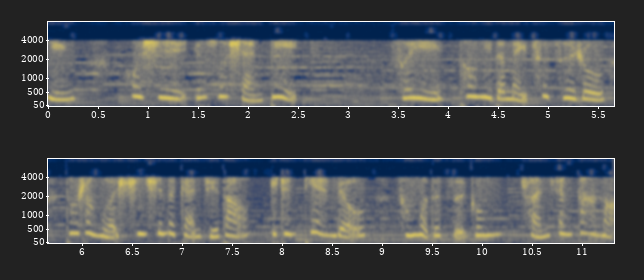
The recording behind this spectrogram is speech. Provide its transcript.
引，或是有所闪避，所以 Tony 的每次刺入。都让我深深的感觉到一阵电流从我的子宫传向大脑，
